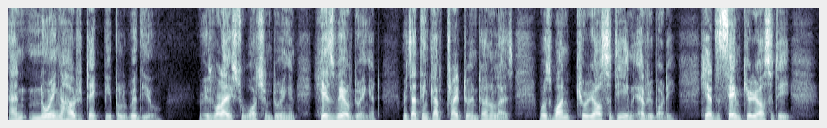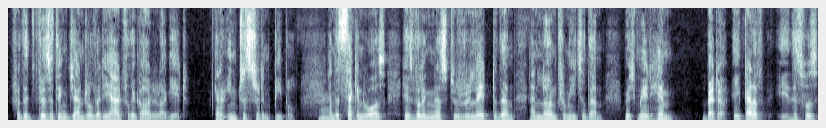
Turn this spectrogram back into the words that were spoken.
And knowing how to take people with you is what I used to watch him doing. And his way of doing it, which I think I've tried to internalize, was one curiosity in everybody. He had the same curiosity for the visiting general that he had for the guard at our gate, kind of interested in people. Mm. And the second was his willingness to relate to them and learn from each of them, which made him better. He kind of, this was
